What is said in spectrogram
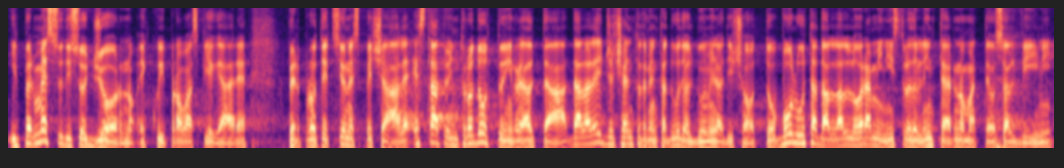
Il permesso di soggiorno, e qui prova a spiegare, per protezione speciale è stato introdotto in realtà dalla legge 132 del 2018 voluta dall'allora Ministro dell'Interno Matteo Salvini,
